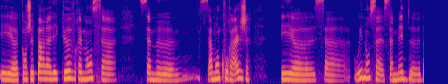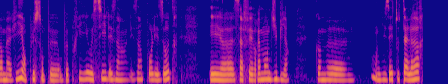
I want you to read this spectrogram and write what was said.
Et quand je parle avec eux, vraiment, ça, ça m'encourage. Ça et ça, oui, non, ça, m'aide dans ma vie. En plus, on peut, on peut prier aussi les uns, les uns pour les autres. Et ça fait vraiment du bien. Comme on disait tout à l'heure,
